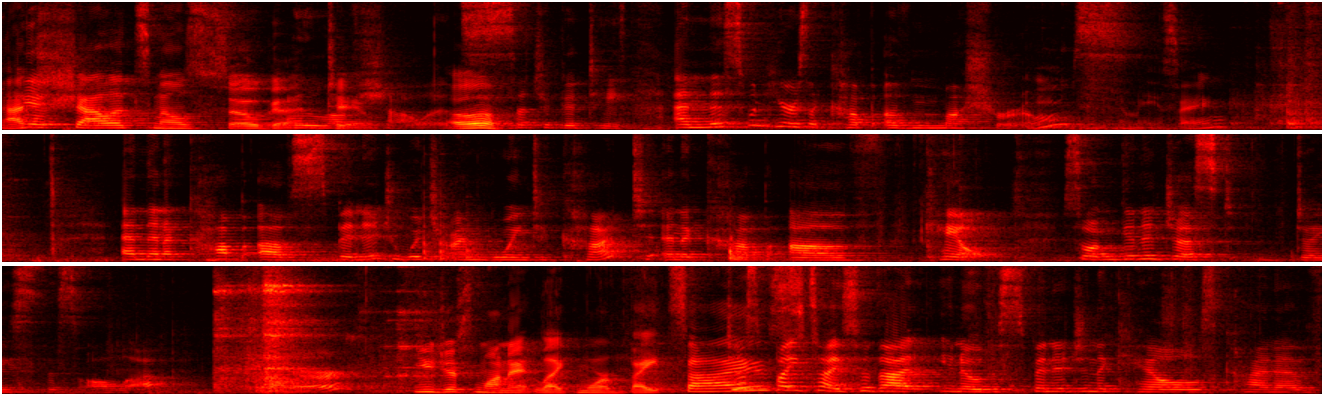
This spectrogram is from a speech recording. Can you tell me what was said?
That We have- shallot smells so good I love too. shallots. Ugh. Such a good taste. And this one here is a cup of mushrooms, Amazing. and then a cup of spinach, which I'm going to cut, and a cup of kale. So I'm gonna just dice this all up here. You just want it like more bite size. Just bite size so that you know the spinach and the kale's kind of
